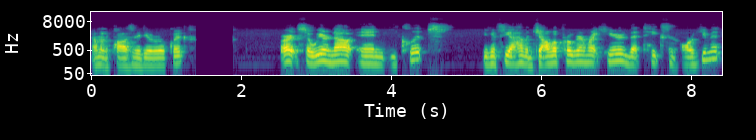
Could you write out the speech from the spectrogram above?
I'm going to pause the video real quick. Alright, so we are now in Eclipse. You can see I have a Java program right here that takes an argument,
